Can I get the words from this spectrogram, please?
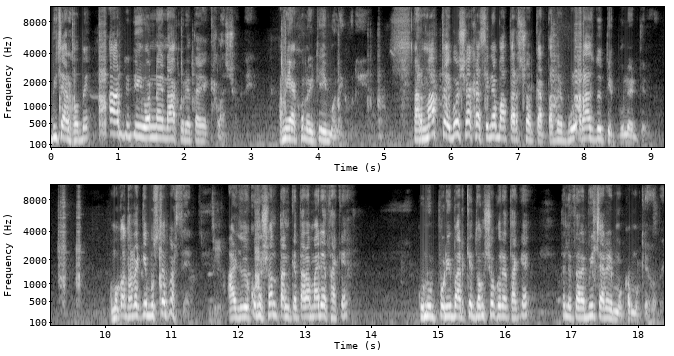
বিচার হবে আর যদি অন্যায় না করে তাই খালাস হবে। আমি এখন ওইটাই মনে করি। আর মাপ চাইব শেখ হাসিনা বা তার সরকার তাদের রাজনৈতিক ভুলের জন্য। আমার কথাটা কি বুঝতে পারছে? আর যদি কোনো সন্তানকে তারা মারে থাকে কোনো পরিবারকে ধ্বংস করে থাকে তাহলে তারা বিচারের মুখোমুখি হবে।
